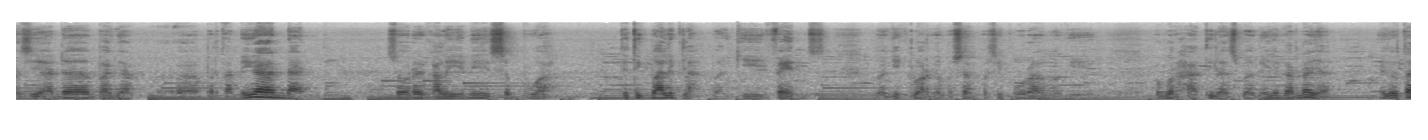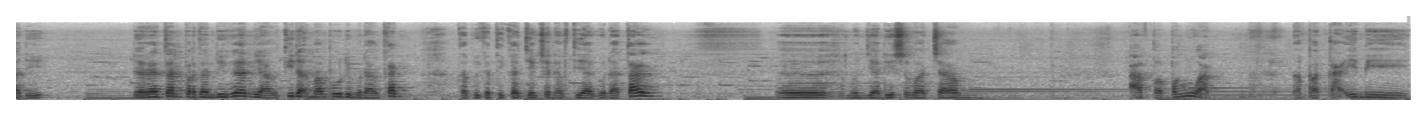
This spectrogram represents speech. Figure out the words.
masih ada banyak uh, pertandingan dan sore kali ini sebuah titik balik lah bagi fans bagi keluarga besar Persipura bagi pemerhati dan sebagainya. Karena ya itu tadi deretan pertandingan yang tidak mampu dimenangkan tapi ketika Jackson F. Tiago datang eh, menjadi semacam apa penguat. Apakah ini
